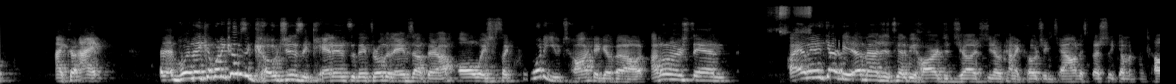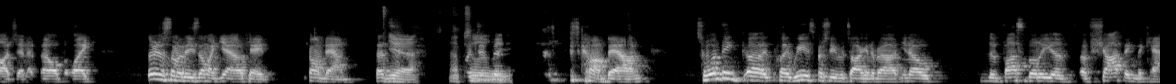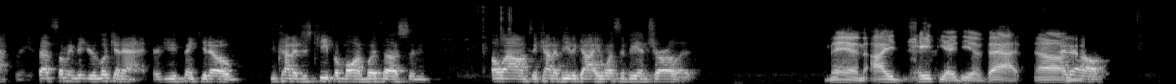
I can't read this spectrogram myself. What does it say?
I I when they come when it comes to coaches and candidates and they throw the names out there, I'm always just like, what are you talking about? I don't understand. I, I mean, it's gotta be. I imagine it's gonna be hard to judge, you know, kind of coaching talent, especially coming from college NFL. But like, there's just some of these. I'm like, yeah, okay, calm down. That's yeah, absolutely. Just, just, just calm down. So one thing, uh, Clay, we especially were talking about, you know, the possibility of, of shopping McCaffrey. Is that something that you're looking at, or do you think you know you kind of just keep them on with us and allow him to kind of be the guy who wants to be in Charlotte? Man, I hate the idea of that. Um, I know.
